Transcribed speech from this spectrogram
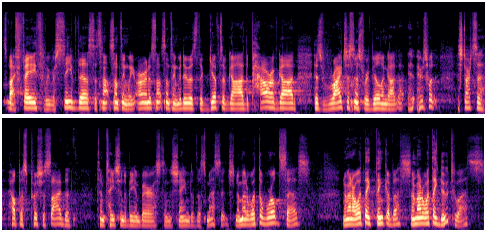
it's by faith we receive this. It's not something we earn, it's not something we do. It's the gift of God, the power of God, His righteousness revealed in God. Uh, here's what it starts to help us push aside the temptation to be embarrassed and ashamed of this message. No matter what the world says, no matter what they think of us, no matter what they do to us,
